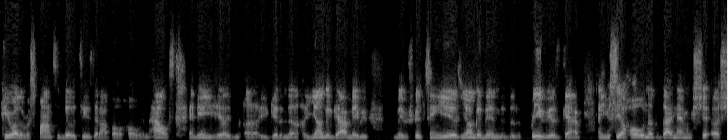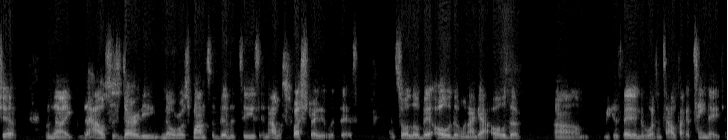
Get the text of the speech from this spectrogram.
here are the responsibilities that I both hold in the house. And then you hear, uh, you get a, a, younger guy, maybe maybe 15 years younger than the, the previous guy, and you see a whole nother dynamic sh- uh, shift. Like the house is dirty, no responsibilities, and I was frustrated with this. And so a little bit older, when I got older, um, because they didn't divorce until I was like a teenager,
